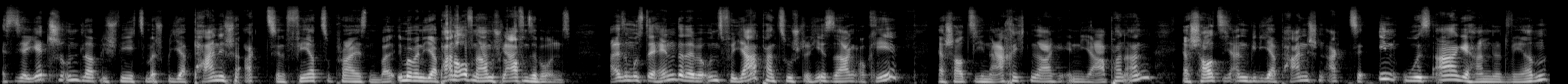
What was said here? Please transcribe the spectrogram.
es ist ja jetzt schon unglaublich schwierig, zum Beispiel japanische Aktien fair zu preisen, weil immer wenn die Japaner offen haben, schlafen sie bei uns. Also muss der Händler, der bei uns für Japan zuständig ist, sagen, okay, er schaut sich die Nachrichtenlage in Japan an. Er schaut sich an, wie die japanischen Aktien in USA gehandelt werden.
